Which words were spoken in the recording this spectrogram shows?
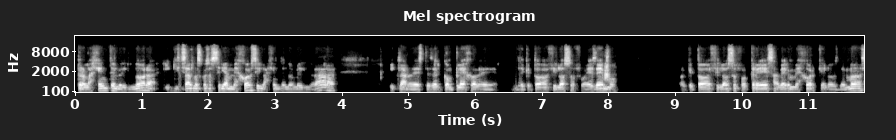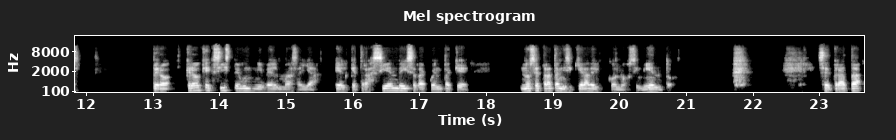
pero la gente lo ignora y quizás las cosas serían mejor si la gente no lo ignorara. Y claro, este es el complejo de, de que todo filósofo es emo, porque todo filósofo cree saber mejor que los demás, pero creo que existe un nivel más allá, el que trasciende y se da cuenta que no se trata ni siquiera del conocimiento. se trata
